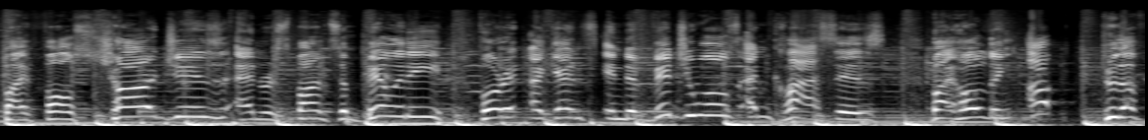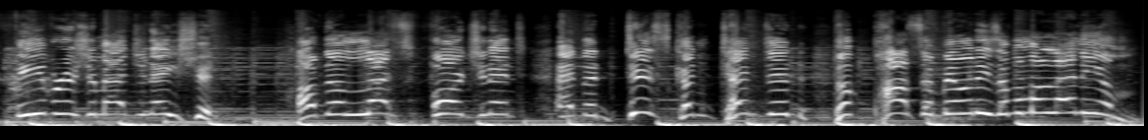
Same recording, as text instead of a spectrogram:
by false charges and responsibility for it against individuals and classes, by holding up to the feverish imagination of the less fortunate and the discontented the possibilities of a millennium,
